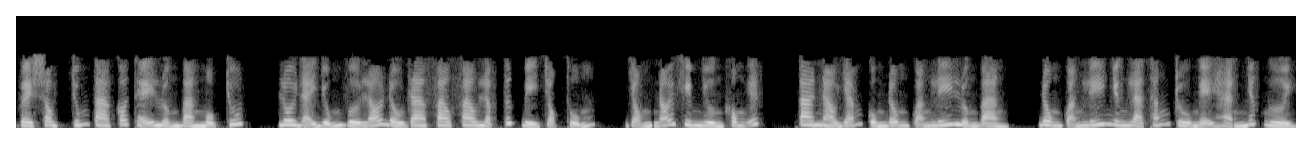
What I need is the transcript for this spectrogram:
về sau chúng ta có thể luận bàn một chút, lôi đại dũng vừa ló đầu ra phao phao lập tức bị chọc thủng, giọng nói khiêm nhường không ít, ta nào dám cùng đông quản lý luận bàn, đông quản lý nhưng là thắng trù nghệ hạng nhất người,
